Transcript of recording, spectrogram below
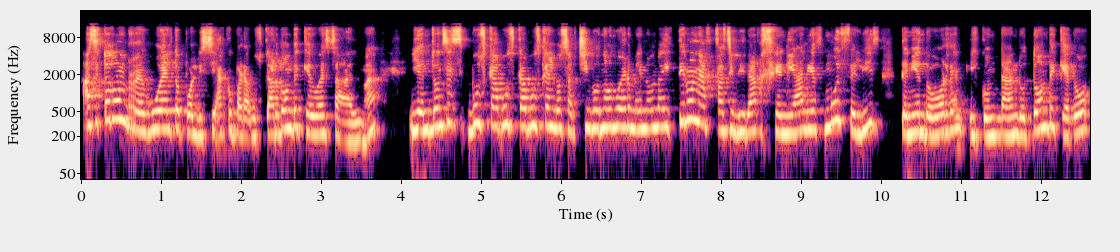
hace todo un revuelto policíaco para buscar dónde quedó esa alma y entonces busca, busca, busca en los archivos, no duerme, no, no, y tiene una facilidad genial y es muy feliz teniendo orden y contando dónde quedó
